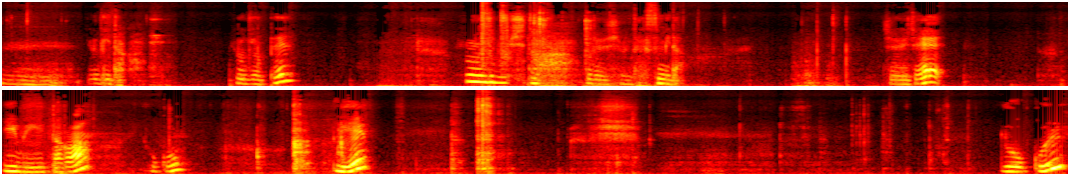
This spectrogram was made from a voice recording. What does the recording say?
음, 여기다가. 여기 옆에 어디 봅시다. 그려주시면 되겠습니다. 자 이제 이 위에다가 요거 위에 요걸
